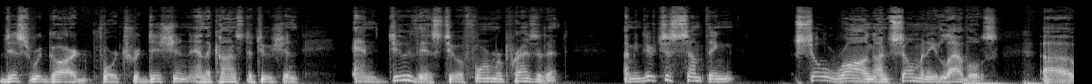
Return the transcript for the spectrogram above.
disregard for tradition and the Constitution and do this to a former president. I mean, there's just something so wrong on so many levels. Uh,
